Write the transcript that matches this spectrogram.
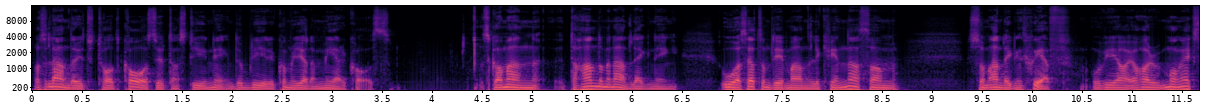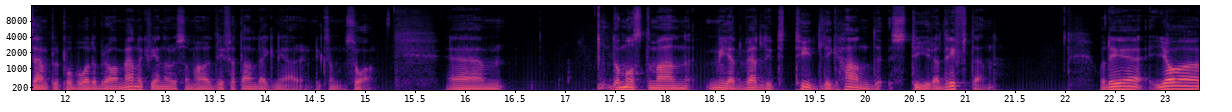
Och så landar det i totalt kaos utan styrning. Då blir, det- kommer det göra mer kaos. Ska man ta hand om en anläggning, oavsett om det är man eller kvinna som, som anläggningschef. Och vi har, jag har många exempel på både bra män och kvinnor som har driftat anläggningar. Liksom så. Ehm, då måste man med väldigt tydlig hand styra driften. Och det, jag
